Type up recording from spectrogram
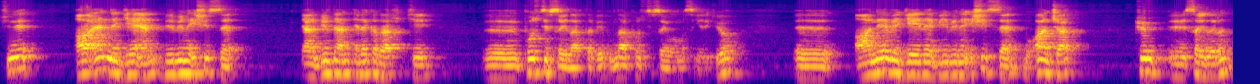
Şimdi an ile gn birbirine eşitse yani birden n'e kadar ki e, pozitif sayılar tabii bunlar pozitif sayı olması gerekiyor. E, AN ve GN birbirine eşitse bu ancak tüm e, sayıların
